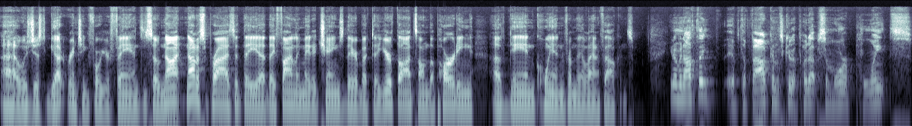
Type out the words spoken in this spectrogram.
uh, was just gut wrenching for your fans. And so, not not a surprise that they uh, they finally made a change there. But uh, your thoughts on the parting of Dan Quinn from the Atlanta Falcons? You know, I mean, I think if the Falcons could have put up some more points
